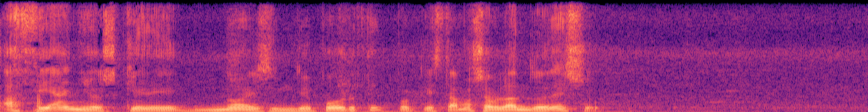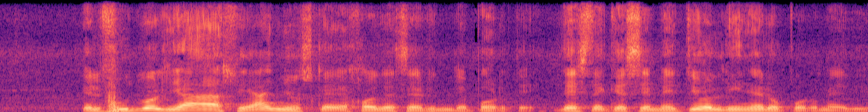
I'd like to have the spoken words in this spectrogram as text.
hace años que no es un deporte, porque estamos hablando de eso. El fútbol ya hace años que dejó de ser un deporte, desde que se metió el dinero por medio.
